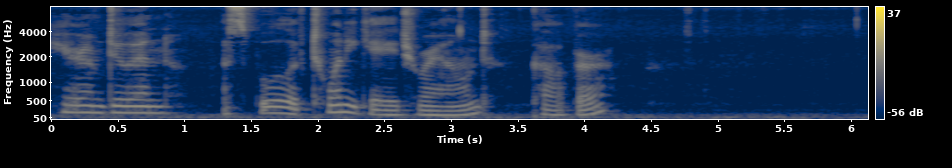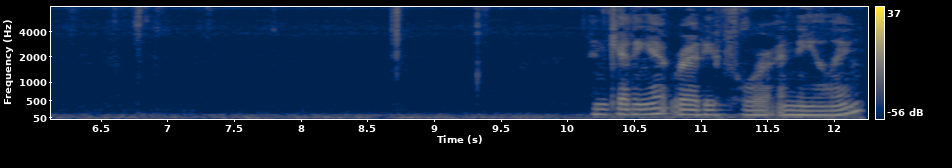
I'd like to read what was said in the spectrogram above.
Here I'm doing a spool of 20 gauge round copper. And getting it ready for annealing.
